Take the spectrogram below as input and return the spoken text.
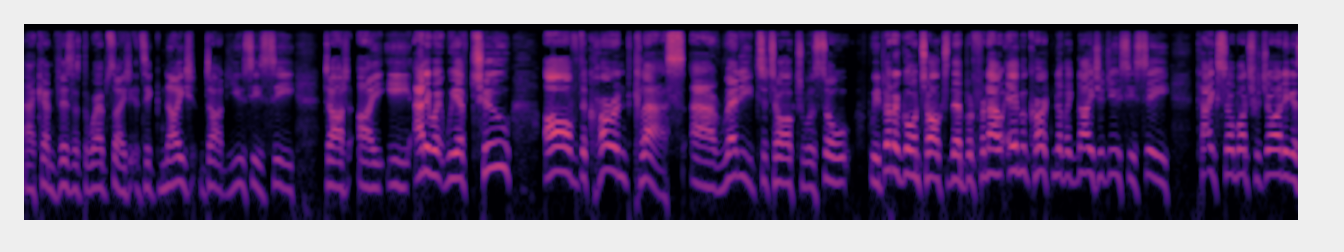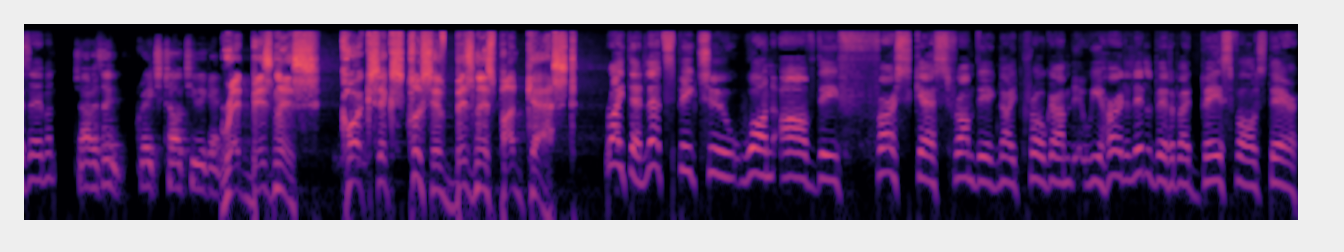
uh, can visit the website. It's ignite.ucc.ie. Anyway, we have two of the current class uh, ready to talk to us, so we better go and talk to them. But for now, Eamon Curtin of Ignite at UCC, thanks so much for joining us, Eamon. Jonathan, great to talk to you again. Red Business. Cork's exclusive business podcast. Right then, let's speak to one of the first guests from the Ignite program. We heard a little bit about Basevault there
